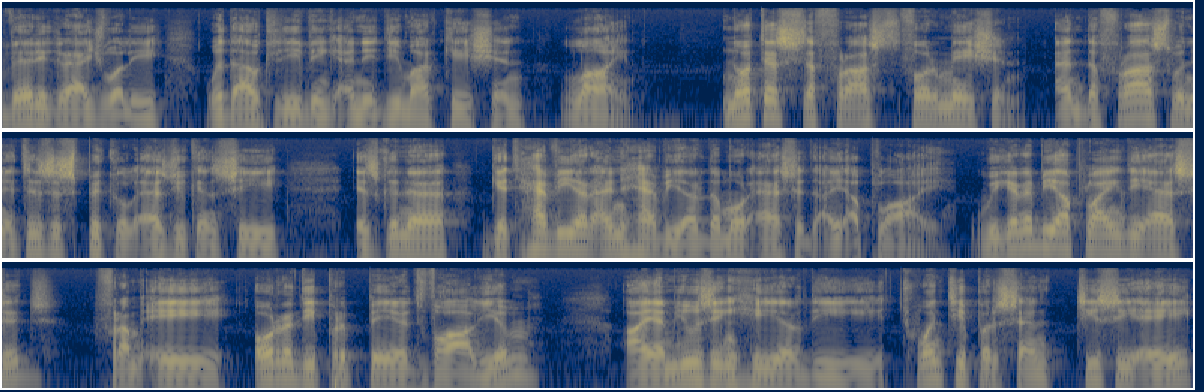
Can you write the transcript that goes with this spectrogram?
very gradually without leaving any demarcation line. Notice the frost formation and the frost when it is a spickle as you can see is gonna get heavier and heavier the more acid I apply. We're gonna be applying the acid from a already prepared volume I am using here the 20% TCA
